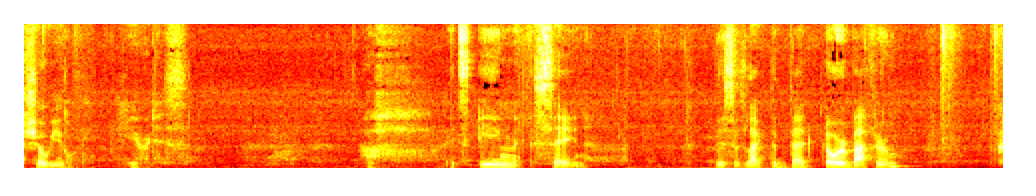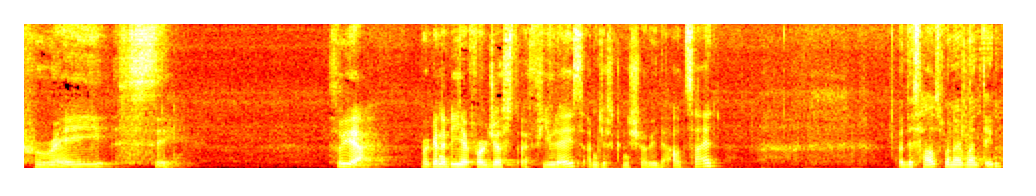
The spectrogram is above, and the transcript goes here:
show you. Here it is. It's insane. This is like the bed or bathroom. Crazy. So yeah, we're gonna be here for just a few days. I'm just gonna show you the outside. But this house, when I went in,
